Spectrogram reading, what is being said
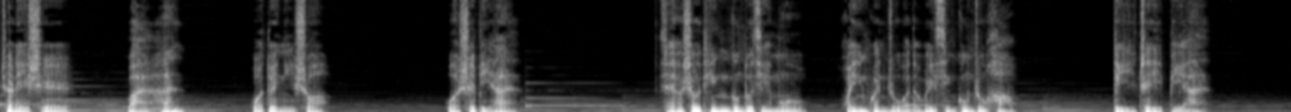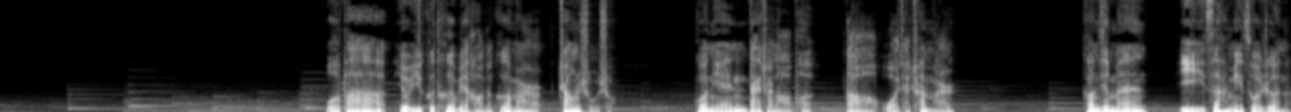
这里是晚安，我对你说，我是彼岸。想要收听更多节目，欢迎关注我的微信公众号 DJ 彼岸。我爸有一个特别好的哥们儿张叔叔，过年带着老婆到我家串门刚进门，椅子还没坐热呢，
